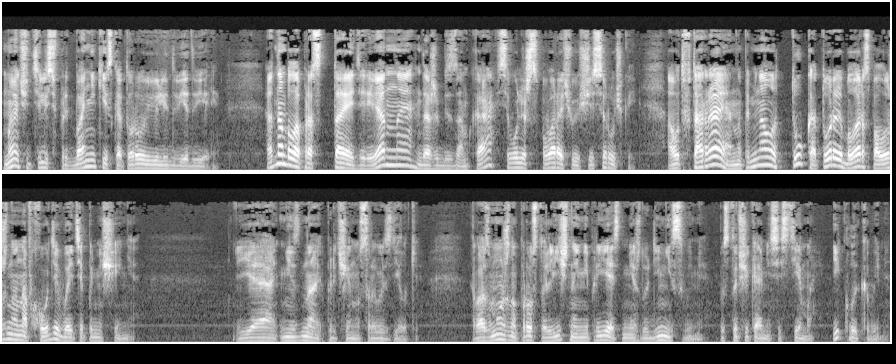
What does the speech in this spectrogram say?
Мы очутились в предбаннике, из которого вели две двери. Одна была простая деревянная, даже без замка, всего лишь с поворачивающейся ручкой, а вот вторая напоминала ту, которая была расположена на входе в эти помещения – Я не знаю причину срыва сделки. Возможно, просто личная неприязнь между Денисовыми, поставщиками системы, и Клыковыми.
